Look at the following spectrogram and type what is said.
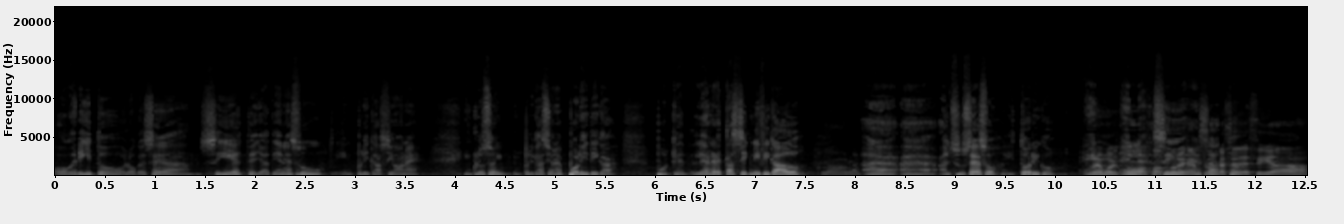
o grito o lo que sea, sí, este ya tiene sus implicaciones, incluso implicaciones políticas, porque le resta significado Claro. a- a- al suceso histórico. En- en la- Revoltosos, sí, por ejemplo, que se decía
